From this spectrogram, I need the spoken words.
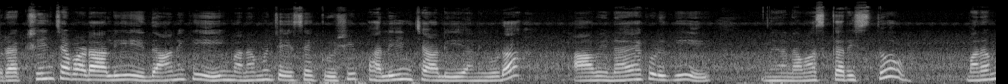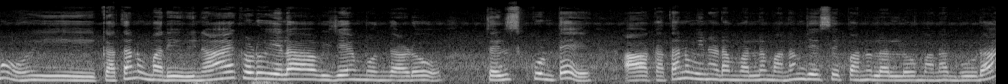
రక్షించబడాలి. దానికి మనము చేసే కృషి ఫలించాలి అని కూడా ఆ వినాయకుడికి నమస్కరిస్తూ మనము ఈ కథను మరి వినాయకుడు ఎలా విజయం పొందాడో తెలుసుకుంటే ఆ కథను వినడం వల్ల మనం చేసే పనులలో మనకు కూడా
